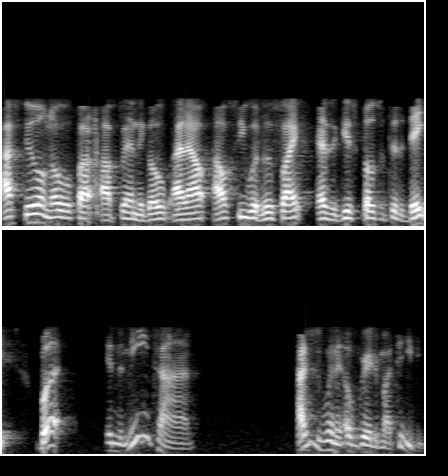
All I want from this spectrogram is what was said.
I still don't know if I, I plan to go, and I'll I'll see what it looks like as it gets closer to the date. But in the meantime, I just went and upgraded my TV.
